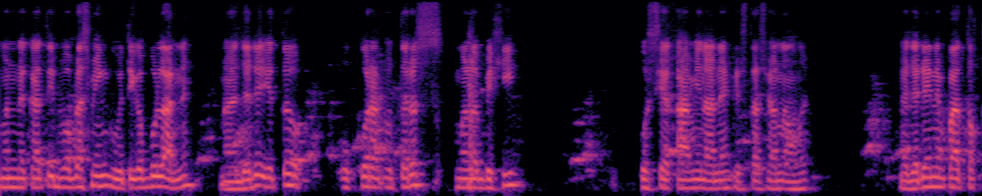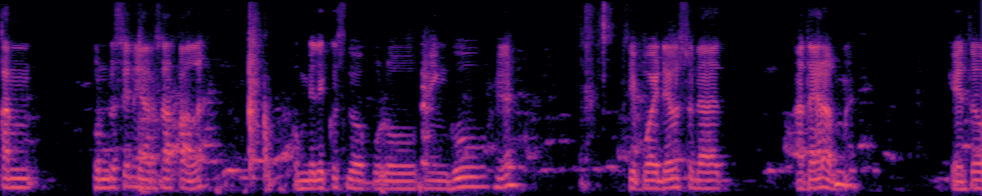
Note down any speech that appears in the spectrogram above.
mendekati 12 minggu, tiga bulan ya. Nah jadi itu ukuran uterus melebihi usia kehamilan ya, gestasional ya. Nah jadi ini patokan fundus ini harus hafal ya. Umbilikus 20 minggu ya. Sipoideus sudah aterum ya. Oke itu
